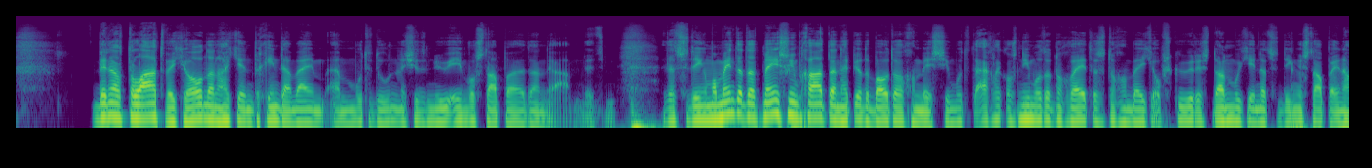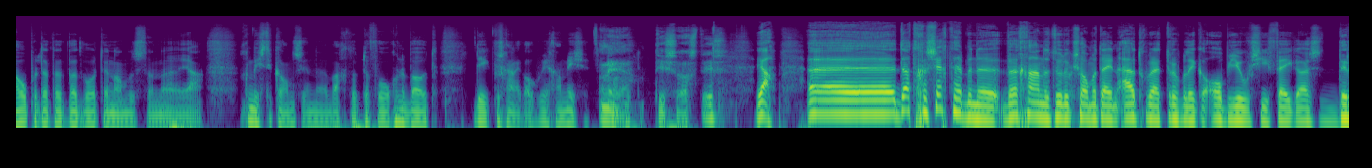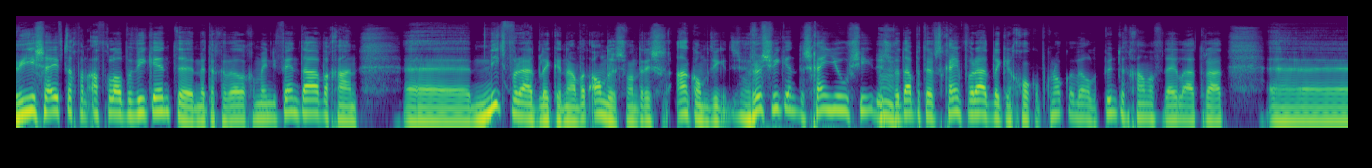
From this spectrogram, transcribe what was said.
ben al te laat, weet je wel. Dan had je in het begin daarbij moeten doen. En als je er nu in wil stappen, dan ja, dit- dat soort dingen. Op het moment dat dat mainstream gaat, dan heb je de boot al gemist. Je moet het eigenlijk, als niemand het nog weet, als het nog een beetje obscuur is, dan moet je in dat soort dingen stappen en hopen dat het wat wordt. En anders dan, eh, ja, gemiste kans en eh, wachten op de volgende boot, die ik waarschijnlijk ook weer ga missen. Nee, ja, het is zoals het is. Ja, eh, dat gezegd hebbende, we gaan natuurlijk zometeen uitgebreid terugblikken op UFC Vegas 73 van afgelopen weekend. met een geweldige main event daar. We gaan eh, eh, niet vooruitblikken naar wat anders. Want er is aankomend weekend. Het is rustweekend, dus geen UFC. Dus Hmm. wat dat betreft geen vooruitblik in gok op knokken. Wel de punten gaan we verdelen uiteraard. Eh,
